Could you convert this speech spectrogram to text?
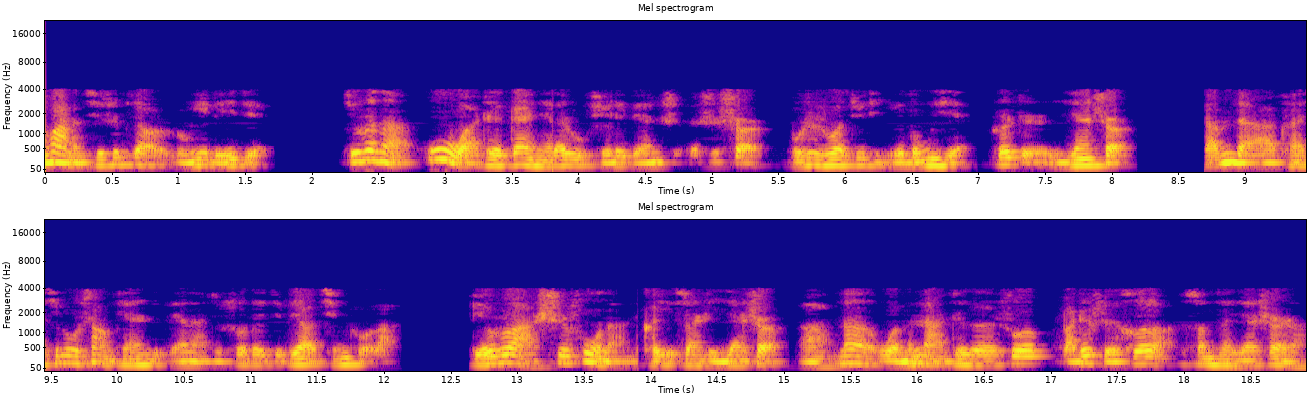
话呢，其实比较容易理解。就说呢，物啊这个概念在儒学里边指的是事儿，不是说具体一个东西，说指一件事儿。咱们在啊《传习录》上篇里边呢，就说的就比较清楚了。比如说啊，弑父呢，可以算是一件事儿啊。那我们呢，这个说把这个水喝了，算不算一件事儿呢？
